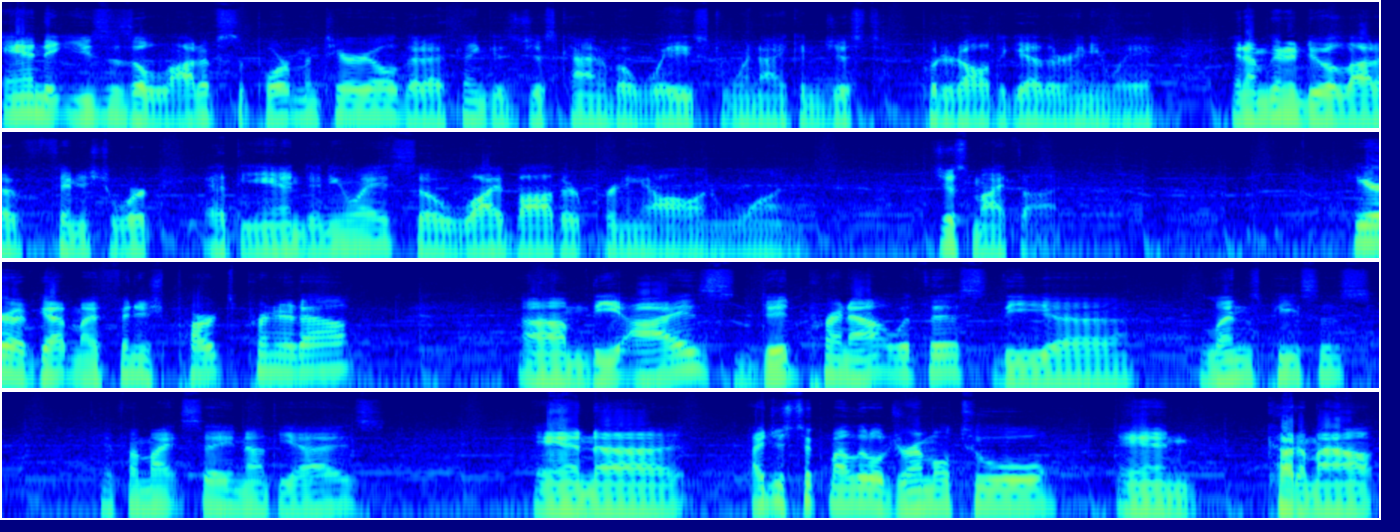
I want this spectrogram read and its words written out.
and it uses a lot of support material that I think is just kind of a waste when I can just put it all together anyway. And I'm going to do a lot of finished work at the end anyway, so why bother printing it all in one? Just my thought. Here I've got my finished parts printed out. Um, the eyes did print out with this, the uh, lens pieces, if I might say, not the eyes. And uh, I just took my little Dremel tool and cut them out.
